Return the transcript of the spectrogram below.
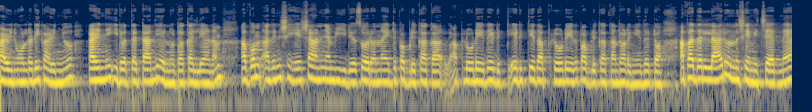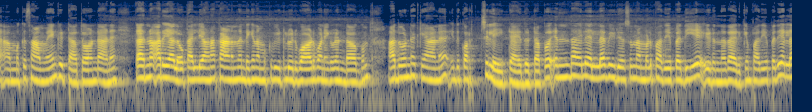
കഴിഞ്ഞു ഓൾറെഡി കഴിഞ്ഞു. കഴിഞ്ഞ് ഇരുപത്തെട്ടാം തീയതി ആയിരുന്നു കേട്ടോ കല്യാണം. അപ്പം അതിന് ശേഷമാണ് ഞാൻ വീഡിയോസ് ഓരോന്നായിട്ട് പബ്ലിക് ആക്കാൻ അപ്ലോഡ് ചെയ്ത് എഡിറ്റ് എഡിറ്റ് ചെയ്ത് അപ്ലോഡ് ചെയ്ത് പബ്ലിക് ആക്കാൻ തുടങ്ങിയത്. കേട്ടോ. അപ്പോൾ അതെല്ലാവരും ഒന്ന് ക്ഷമിച്ചേരണേ. നമുക്ക് സമയം കിട്ടാത്തതുകൊണ്ടാണ് കാരണം അറിയാലോ കല്യാണം കാണുന്നുണ്ടെങ്കിൽ നമുക്ക് വീട്ടിൽ ഒരുപാട് പണികൾ ഉണ്ടാകും അതുകൊണ്ടൊക്കെയാണ് ഇത് കുറച്ച് ലേറ്റ് ആയത് കേട്ടോ. അപ്പോൾ എന്തായാലും എല്ലാ വീഡിയോസും നമ്മൾ പതിയെ പതിയെ ഇടുന്നതായിരിക്കും. പതിയെ പതിയെ അല്ല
